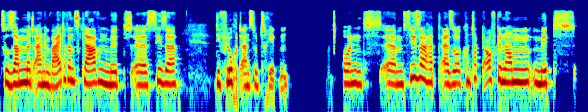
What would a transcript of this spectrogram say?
zusammen mit einem weiteren Sklaven, mit äh, Caesar, die Flucht anzutreten. Und ähm, Caesar hat also Kontakt aufgenommen mit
